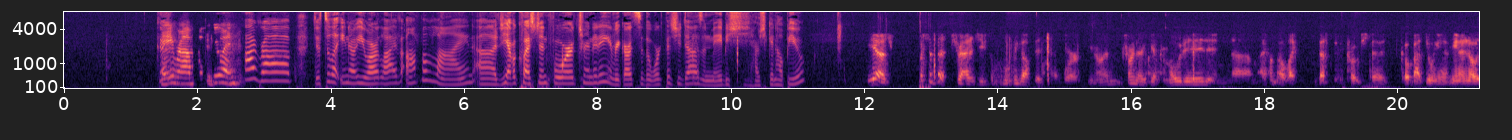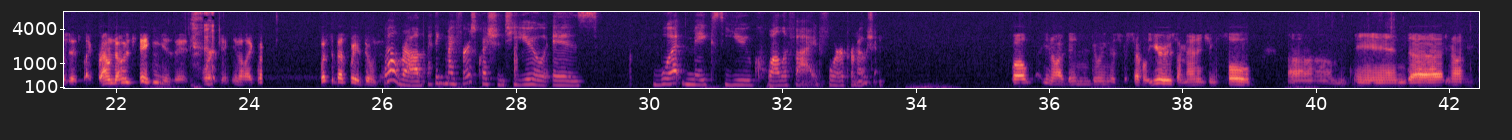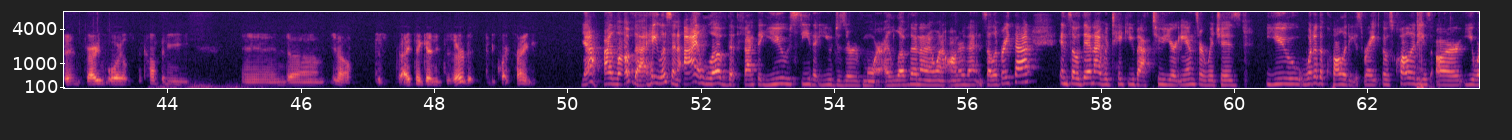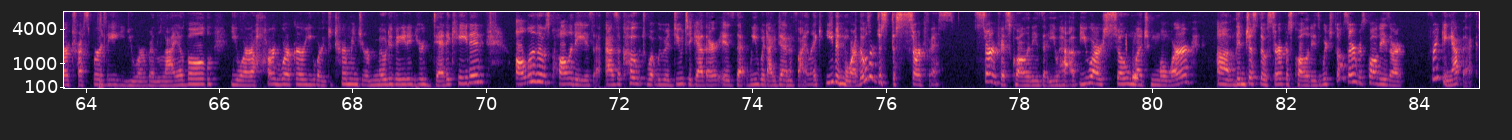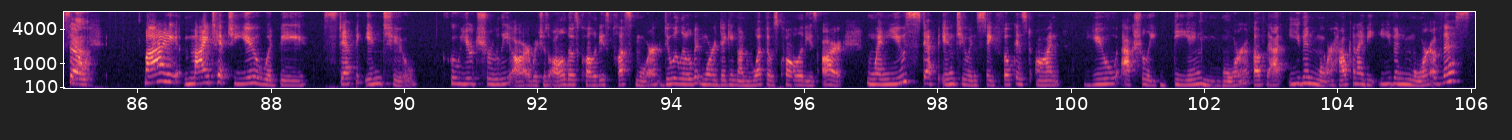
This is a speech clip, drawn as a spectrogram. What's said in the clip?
Good. Hey, Rob. How you doing? Hi, Rob. Just to let you know, you are live on the line. Uh, do you have a question for Trinity in regards to the work that she does and maybe she, how she can help you? Yes. What's the best strategy for moving up in work? You know, I'm trying to get promoted, and um, I don't know, like the best approach to go about doing it? I mean, I know is it like brown nosing? Is it working? you know, like what, what's the best way of doing it? Well, Rob, I think my first question to you is, what makes you qualified for a promotion? Well, you know, I've been doing this for several years. I'm managing full, um, and uh, you know, I've been very loyal to the company, and um, you know, just I think I deserve it to be quite frank. Yeah, I love that. Hey, listen, I love that the fact that you see that you deserve more. I love that and I want to honor that and celebrate that. And so then I would take you back to your answer, which is you what are the qualities, right? Those qualities are you are trustworthy, you are reliable, you are a hard worker, you are determined, you're motivated, you're dedicated all of those qualities as a coach what we would do together is that we would identify like even more those are just the surface surface qualities that you have. You are so much more um, than just those surface qualities, which those surface qualities are freaking epic. So yeah. my my tip to you would be step into who you truly are, which is all of those qualities plus more. Do a little bit more digging on what those qualities are. When you step into and stay focused on you actually being more of that, even more. How can I be even more of this?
